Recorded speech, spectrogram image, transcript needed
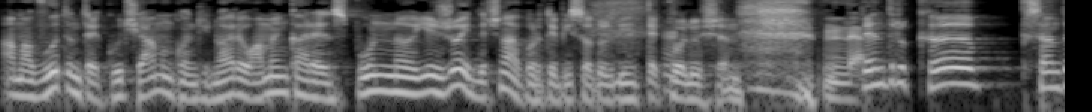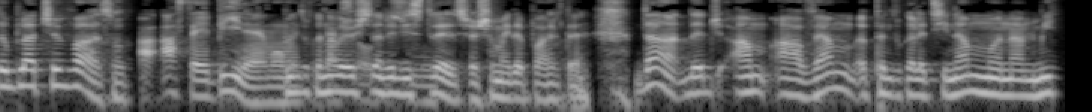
am avut în trecut și am în continuare oameni care îmi spun e joi, de ce n-a apărut episodul din Techvolution? da. Pentru că s-a întâmplat ceva. Sau A, asta e bine în Pentru că n-am reușit să înregistrez și așa mai departe. Da, deci am, aveam, pentru că le țineam în anumite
